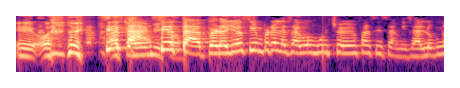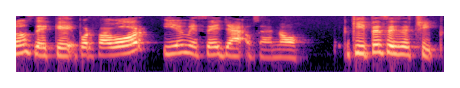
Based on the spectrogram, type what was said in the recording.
Eh, sí está, sí está, pero yo siempre les hago mucho énfasis a mis alumnos de que, por favor, IMC ya, o sea, no, quítense ese chip,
